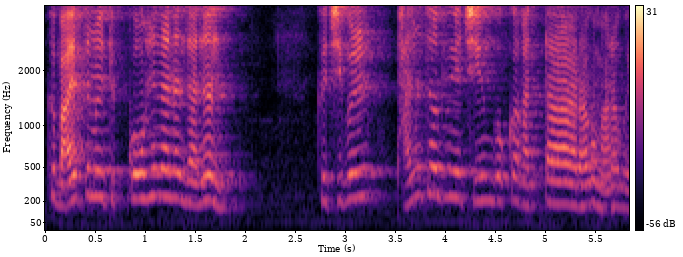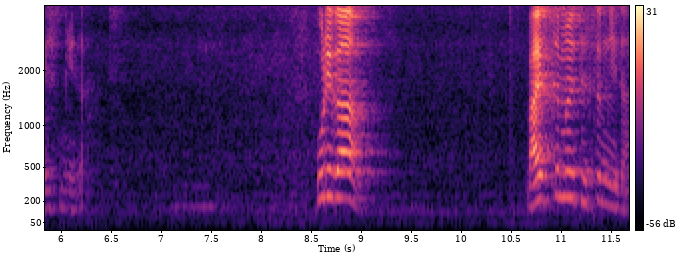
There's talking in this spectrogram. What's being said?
그 말씀을 듣고 행하는 자는 그 집을 반석 위에 지은 것과 같다라고 말하고 있습니다. 우리가 말씀을 듣습니다.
